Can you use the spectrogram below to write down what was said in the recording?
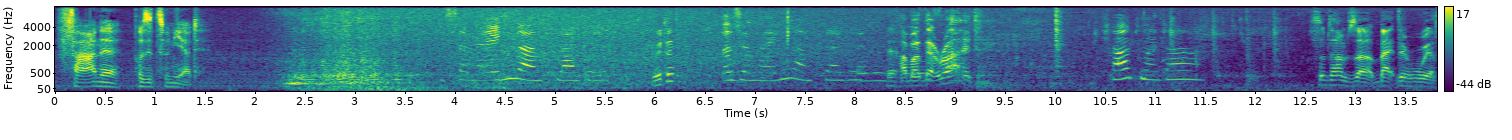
Fahne positioniert. Das ist eine England-Flagge. Bitte? Das ist eine England-Flagge. How about that ride? Schaut mal da. Sometimes uh, back there where I,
